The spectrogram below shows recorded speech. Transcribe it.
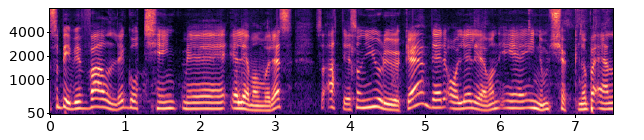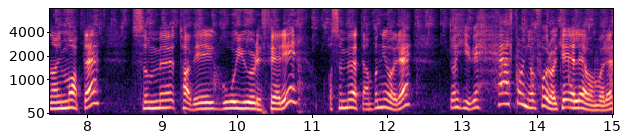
så blir vi veldig godt kjent med elevene våre. Så etter en sånn juleuke der alle elevene er innom kjøkkenet på en eller annen måte, så tar vi god juleferie, og så møter de på nyåret. Da har vi helt annet forhold til elevene våre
